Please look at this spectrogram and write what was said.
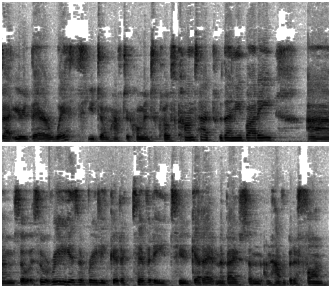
that you're there with. You don't have to come into close contact with anybody. Um, so, so it really is a really good activity to get out and about and, and have a bit of fun.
